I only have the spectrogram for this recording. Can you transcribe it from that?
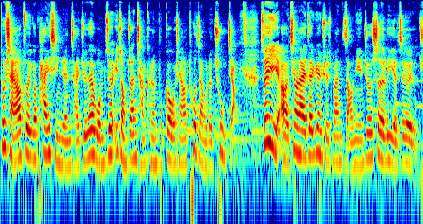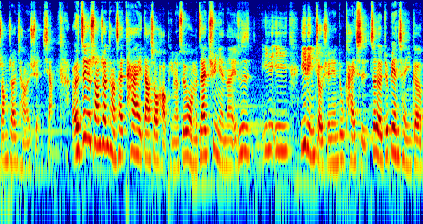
都想要做一个拍型人才，觉得我们只有一种专长可能不够，我想要拓展我的触角。所以呃，清华大学在院学士班早年就设立了这个双专长的选项。而这个双专长才太大受好评了，所以我们在去年呢，也就是一一一零九学年度开始，这个就变成一个。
